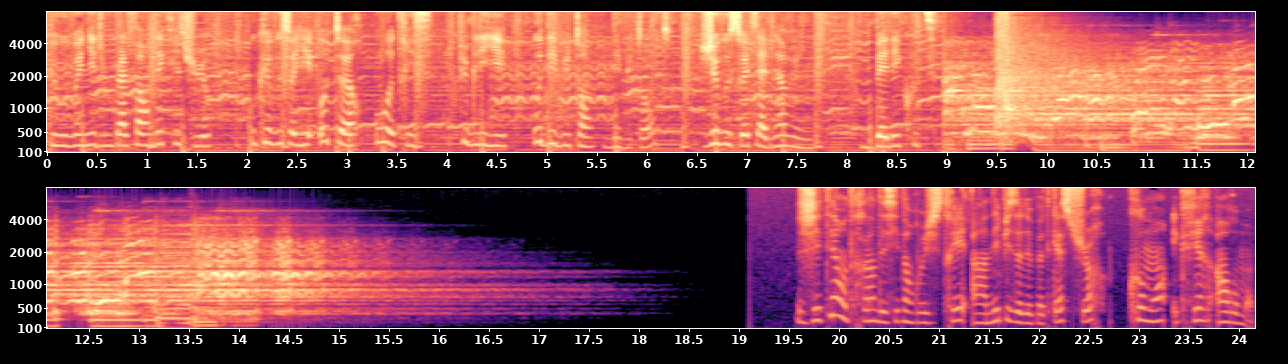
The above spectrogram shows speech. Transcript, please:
que vous veniez d'une plateforme d'écriture ou que vous soyez auteur ou autrice, publié ou débutant, débutante, je vous souhaite la bienvenue. Belle écoute J'étais en train d'essayer d'enregistrer un épisode de podcast sur comment écrire un roman.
